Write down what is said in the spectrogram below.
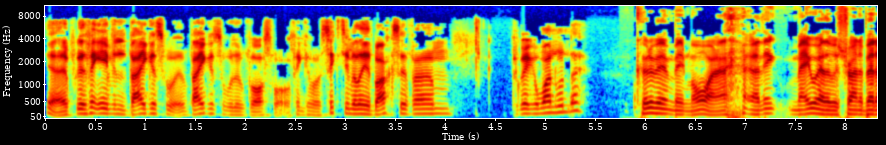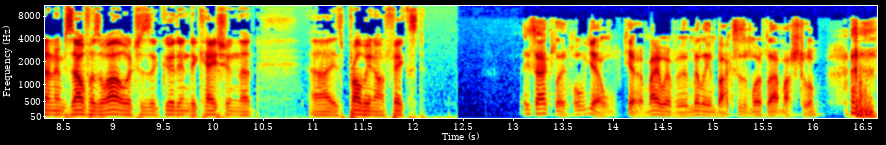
Yeah, I think even Vegas Vegas would have lost what I think it was sixty million bucks if um McGregor won, wouldn't they? Could have even been more. And I, I, think Mayweather was trying to bet on himself as well, which is a good indication that uh, it's probably not fixed. Exactly. Well, yeah, yeah. Mayweather a million bucks isn't worth that much to him.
